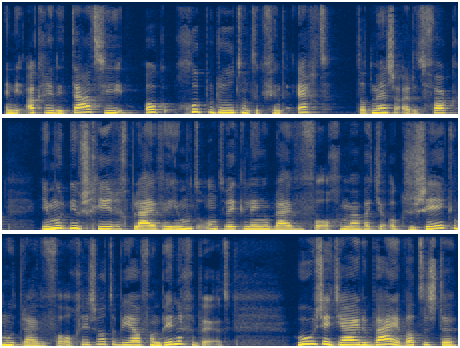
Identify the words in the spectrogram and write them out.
En die accreditatie ook goed bedoeld, want ik vind echt dat mensen uit het vak. Je moet nieuwsgierig blijven, je moet ontwikkelingen blijven volgen. Maar wat je ook zeker moet blijven volgen, is wat er bij jou van binnen gebeurt. Hoe zit jij erbij? Wat is de,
